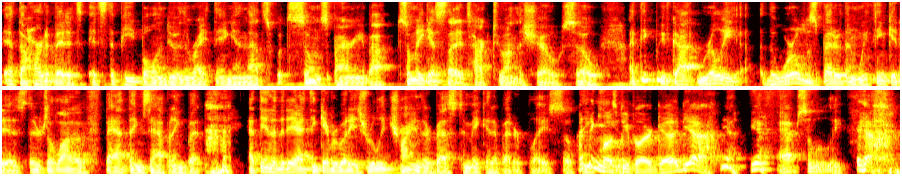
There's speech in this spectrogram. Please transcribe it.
at the heart of it. It's it's the people and doing the right thing, and that's what's so inspiring about so many guests that I talked to on the show. So I think we've got really the world is better than we think it is. There's a lot of bad things happening, but at the end of the day, I think everybody's really trying their best to make it a better place. So I think most people are good. Yeah. Yeah. Yeah. Absolutely. Yeah.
